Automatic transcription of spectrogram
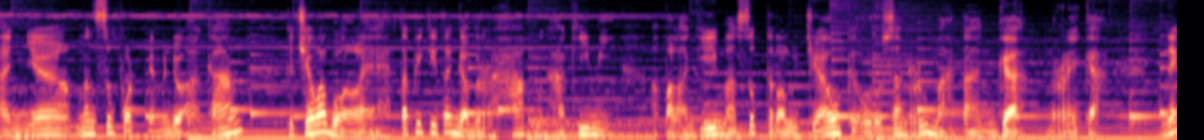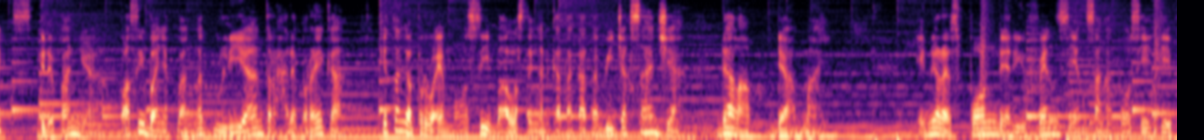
hanya mensupport dan mendoakan, Kecewa boleh, tapi kita nggak berhak menghakimi, apalagi masuk terlalu jauh ke urusan rumah tangga mereka. Next, ke depannya pasti banyak banget bulian terhadap mereka. Kita nggak perlu emosi balas dengan kata-kata bijak saja dalam damai. Ini respon dari fans yang sangat positif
